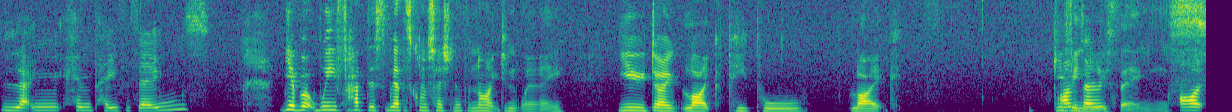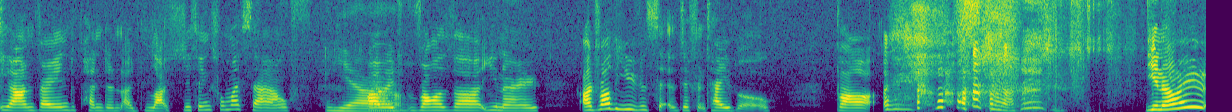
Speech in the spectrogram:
letting him pay for things. Yeah, but we've had this we had this conversation the other night, didn't we? You don't like people like giving very- you things. I, yeah, I'm very independent. I'd like to do things for myself. yeah. I would rather, you know, I'd rather you even sit at a different table, but you know,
